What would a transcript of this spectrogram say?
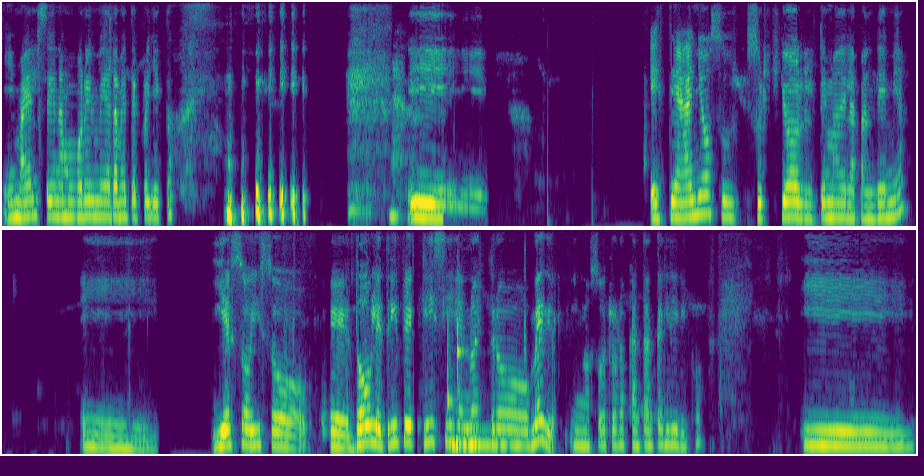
Ismael se enamoró inmediatamente del proyecto. Y este año surgió el tema de la pandemia y, eso hizo eh, doble, triple crisis en nuestro medio, y nosotros los cantantes líricos. Y,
